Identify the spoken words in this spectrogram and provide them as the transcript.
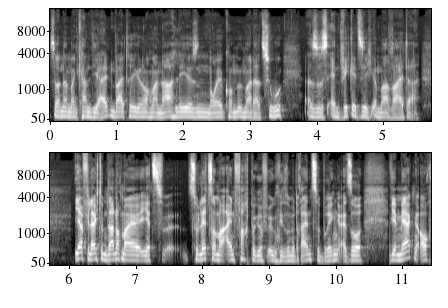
sondern man kann die alten Beiträge nochmal nachlesen. Neue kommen immer dazu. Also es entwickelt sich immer weiter. Ja, vielleicht um da nochmal jetzt zuletzt nochmal einen Fachbegriff irgendwie so mit reinzubringen. Also wir merken auch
